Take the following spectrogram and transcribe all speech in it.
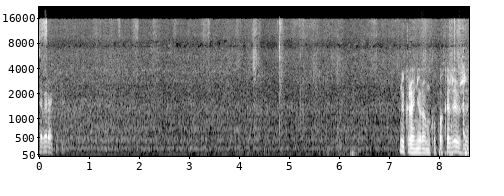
Забирайте. Ну, крайню рамку покажи вже.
